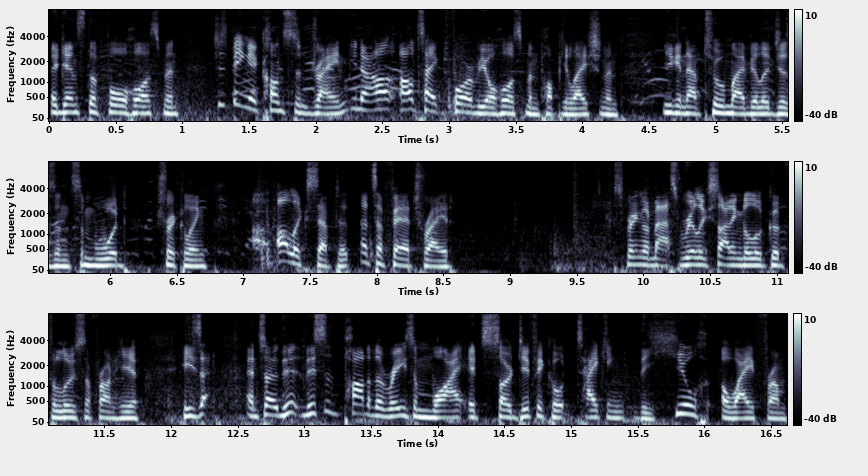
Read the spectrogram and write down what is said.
against the four horsemen. Just being a constant drain. You know, I'll, I'll take four of your horsemen population and you can have two of my villagers and some wood trickling. I'll accept it. That's a fair trade. Springald Mass really starting to look good for Lucifron here. He's and so th this is part of the reason why it's so difficult taking the hill away from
